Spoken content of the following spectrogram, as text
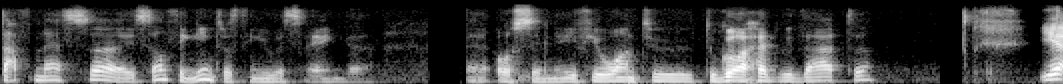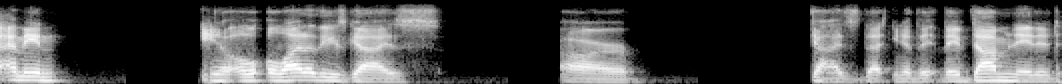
toughness uh, is something interesting you were saying, uh, Austin. If you want to to go ahead with that. Yeah, I mean, you know, a, a lot of these guys are guys that you know they, they've dominated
